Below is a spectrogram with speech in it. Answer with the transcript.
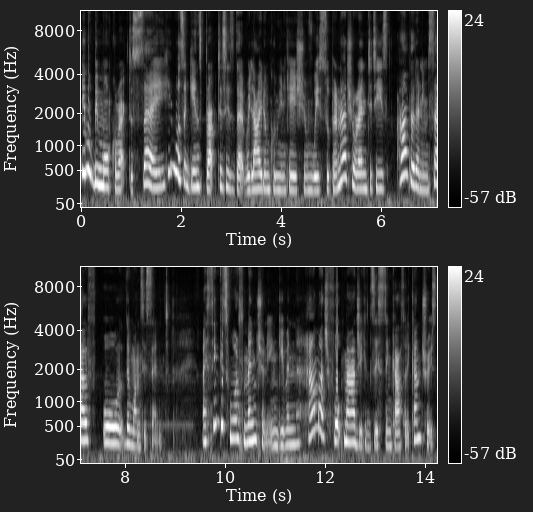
It would be more correct to say he was against practices that relied on communication with supernatural entities other than himself or the ones he sent. I think it's worth mentioning given how much folk magic exists in Catholic countries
